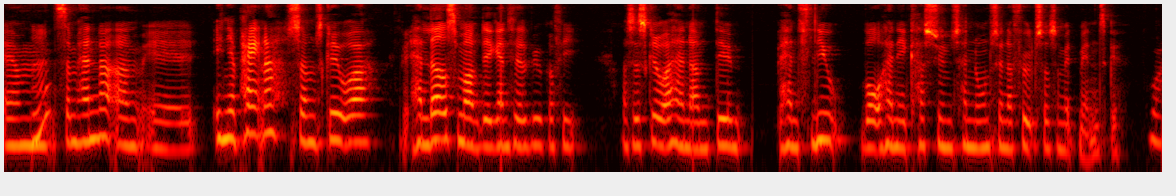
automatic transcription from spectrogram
Mm. mm. Som handler om øh, en japaner, som skriver... Han lader som om, det ikke er en selvbiografi. Og så skriver han om det hans liv, hvor han ikke har syntes, han nogensinde har følt sig som et menneske. Wow.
